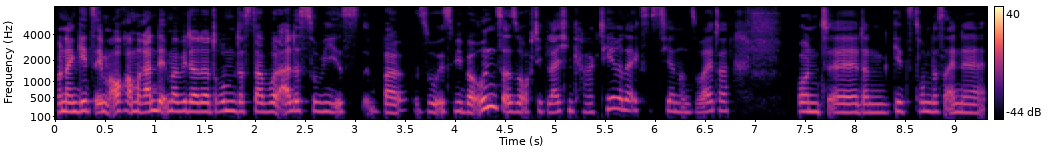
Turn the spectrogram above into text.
Und dann geht es eben auch am Rande immer wieder darum, dass da wohl alles so wie ist, so ist wie bei uns, also auch die gleichen Charaktere da existieren und so weiter. Und äh, dann geht es darum, dass eine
